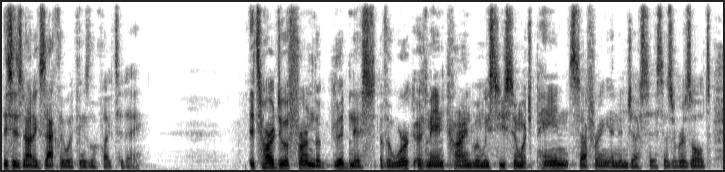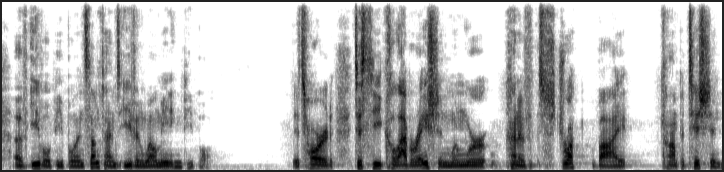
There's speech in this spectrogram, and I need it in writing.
this is not exactly what things look like today. It's hard to affirm the goodness of the work of mankind when we see so much pain, suffering, and injustice as a result of evil people and sometimes even well meaning people. It's hard to see collaboration when we're kind of struck by competition,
